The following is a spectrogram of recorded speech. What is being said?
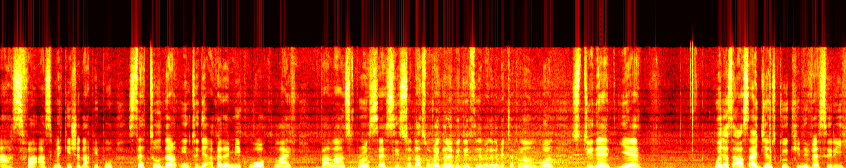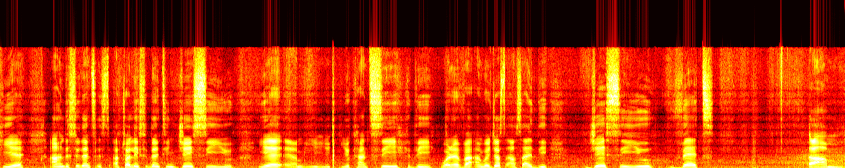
as far as making sure that people settle down into the academic work-life balance processes. So that's what we're going to be doing today. We're going to be checking on one student yeah? We're just outside James Cook University here, and the student is actually a student in JCU. Yeah, um, you, you can see the wherever, and we're just outside the JCU vet um,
